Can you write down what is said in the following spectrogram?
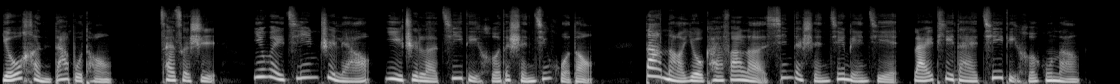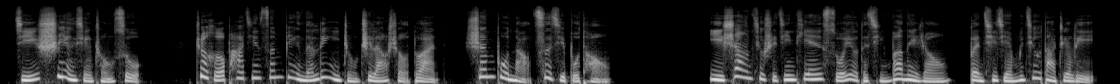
有很大不同。猜测是。因为基因治疗抑制了基底核的神经活动，大脑又开发了新的神经连接来替代基底核功能及适应性重塑，这和帕金森病的另一种治疗手段——深部脑刺激不同。以上就是今天所有的情报内容，本期节目就到这里。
